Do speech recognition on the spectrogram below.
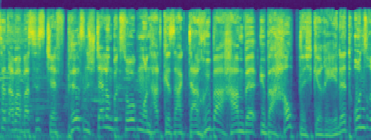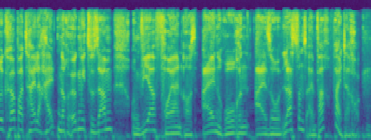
Jetzt hat aber Bassist Jeff Pilsen Stellung bezogen und hat gesagt, darüber haben wir überhaupt nicht geredet. Unsere Körperteile halten noch irgendwie zusammen und wir feuern aus allen Rohren. Also lasst uns einfach weiterrocken.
